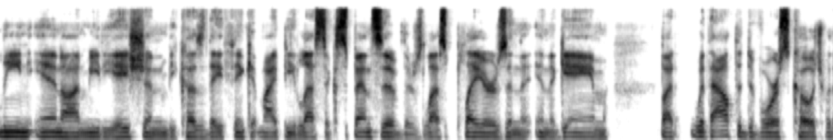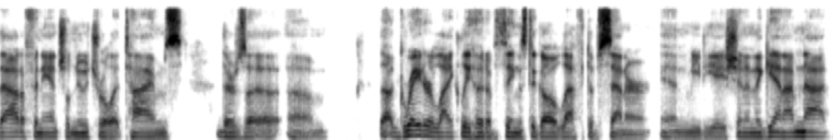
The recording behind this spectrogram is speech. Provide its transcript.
lean in on mediation because they think it might be less expensive. There's less players in the in the game. But without the divorce coach, without a financial neutral at times, there's a um, a greater likelihood of things to go left of center in mediation. And again, I'm not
